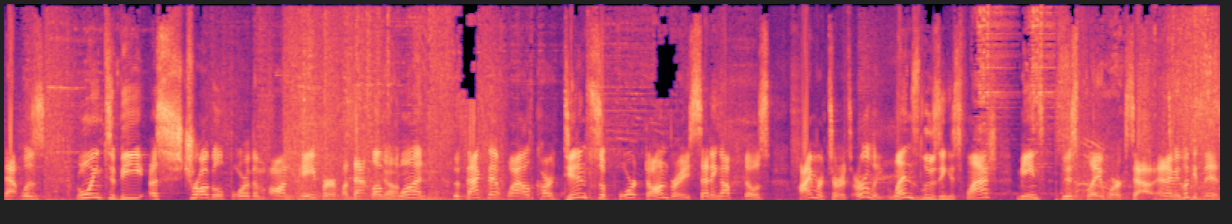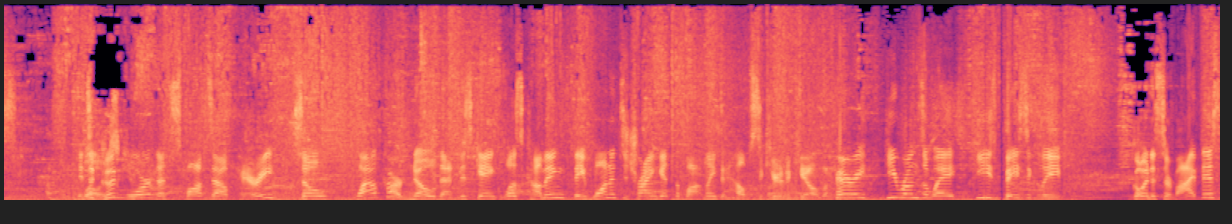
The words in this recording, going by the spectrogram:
that was going to be a struggle for them on paper. But that level Yeah. one, the fact that Wildcard didn't support Donbray setting up those Heimer turrets early, Lens losing his flash means this play works out. And I mean, look at this. It's Well a good executed. ward that spots out Perry. So Wildcard know that this gank was coming. They wanted to try and get the bot lane to help secure the kill. But Perry, he runs away. He's basically going to survive this,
